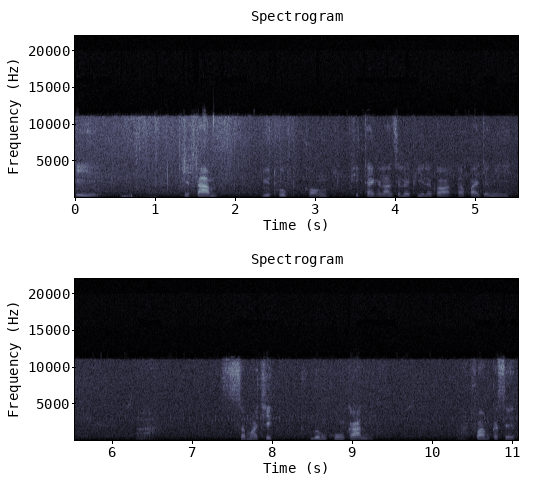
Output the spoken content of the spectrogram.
ที่ติดตาม YouTube ของพริกไทยกับร้านเซเลพีแล้วก็ต่อไปจะมีสมาชิกร่วมโครงการฟาร์มเกษตร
